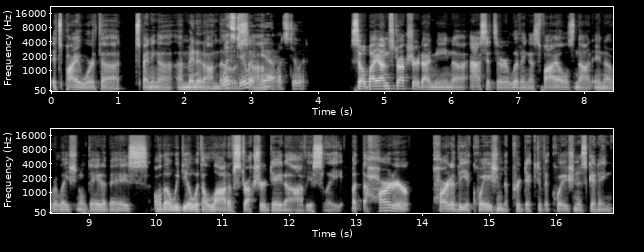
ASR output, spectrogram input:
it's probably worth uh, spending a, a, minute on those. Let's do it. Um, yeah, let's do it. So, by unstructured, I mean uh, assets that are living as files, not in a relational database, although we deal with a lot of structured data, obviously. But the harder part of the equation, the predictive equation, is getting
